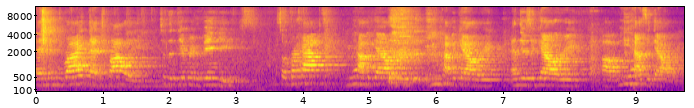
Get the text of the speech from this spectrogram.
and then ride that trolley to the different venues. So perhaps you have a gallery, you have a gallery, and there's a gallery, um, he has a gallery.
